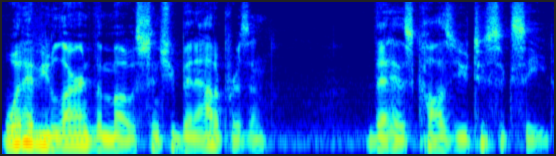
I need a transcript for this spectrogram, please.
what have you learned the most since you've been out of prison that has caused you to succeed?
